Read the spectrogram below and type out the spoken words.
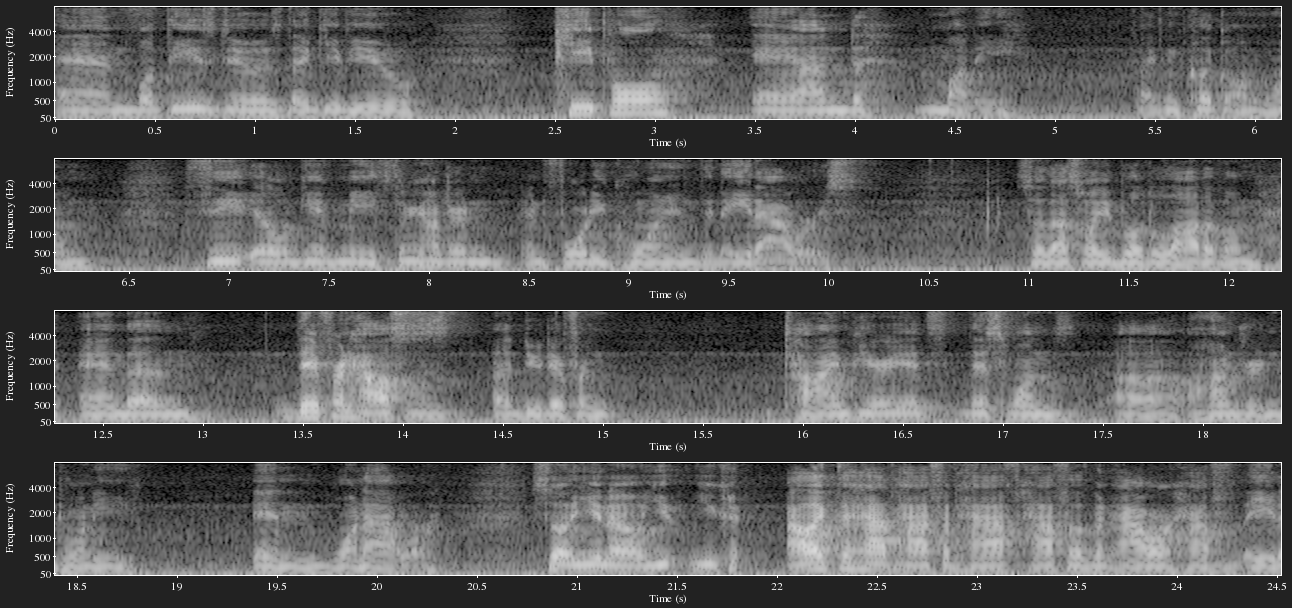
And what these do is they give you people and money. If I can click on one, see it'll give me 340 coins in eight hours. So that's why you build a lot of them. And then different houses uh, do different time periods. This one's uh, 120 in one hour. So you know, you you I like to have half and half, half of an hour, half of eight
